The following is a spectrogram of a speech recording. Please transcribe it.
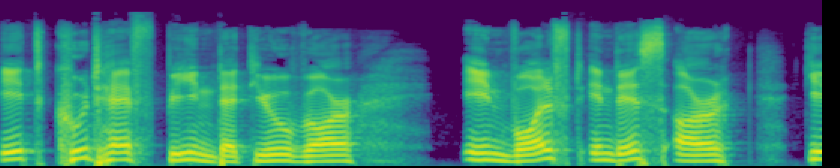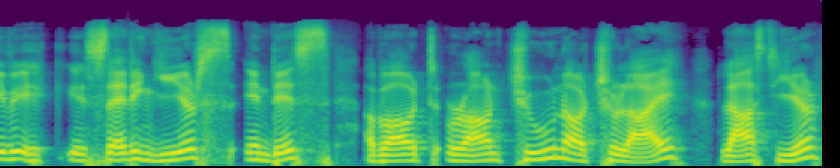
It could have been that you were involved in this or giving setting years in this about around June or July last year.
